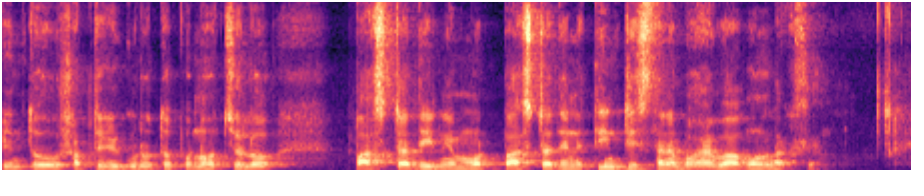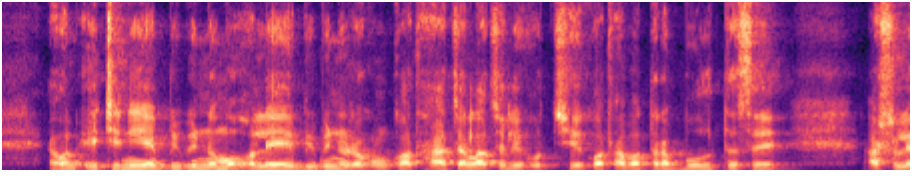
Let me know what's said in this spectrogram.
কিন্তু সবথেকে গুরুত্বপূর্ণ হচ্ছিল পাঁচটা দিনে, মোট পাঁচটা দিনে তিনটি স্থানে ভয়াবহ আগুন লাগছে। এখন এটি নিয়ে বিভিন্ন মহলে বিভিন্ন রকম কথা চালাচালি হচ্ছে, কথাবার্তা বলতেছে। আসলে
